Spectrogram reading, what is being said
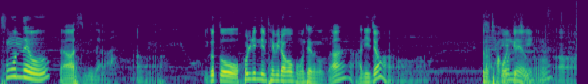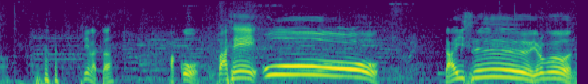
풍운네오 나왔습니다. 어, 이것도 홀리님 템이라고 보면 되는 건가? 아니죠? 어, 그래서 자고 좋네요. 있겠지. 어. 큰일 났다. 받고 빠세 오 나이스 여러분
